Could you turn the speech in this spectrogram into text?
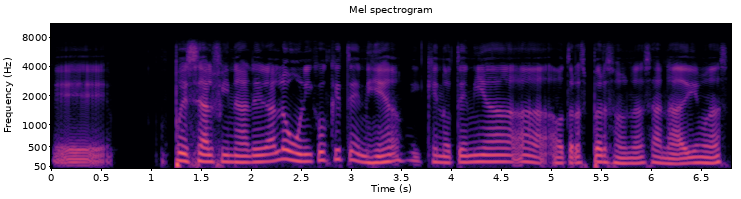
eh, pues al final era lo único que tenía y que no tenía a, otras personas, a nadie más.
